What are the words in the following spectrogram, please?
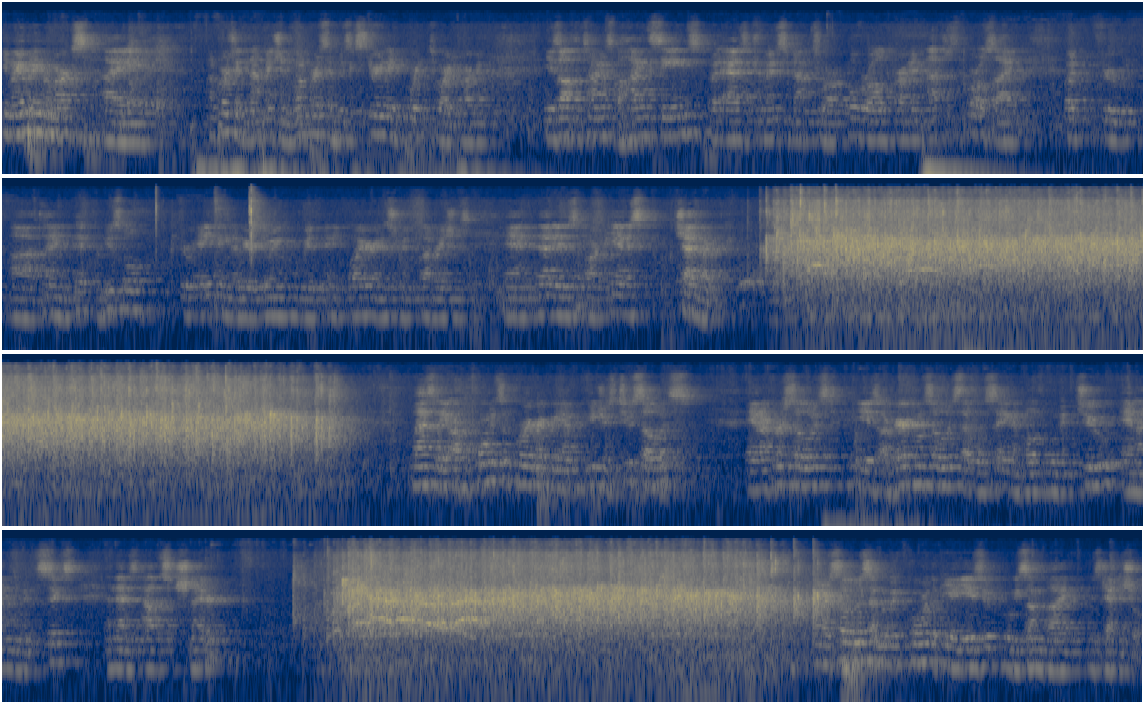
In my opening remarks, I unfortunately did not mention one person who's extremely important to our department. He is oftentimes behind the scenes, but adds a tremendous amount to our overall department, not just the choral side, but through uh, the pit for musical, through anything that we are doing with any choir and instrument collaborations, and that is our pianist, Chad Weber. Lastly, our performance of Fauré Requiem features two soloists, and our first soloist is our baritone soloist that will sing on both movement two and on movement six, and that is Alice Schneider. And our soloist on movement four, the Pie Jesu, will be sung by Ms. Jackie Schul.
